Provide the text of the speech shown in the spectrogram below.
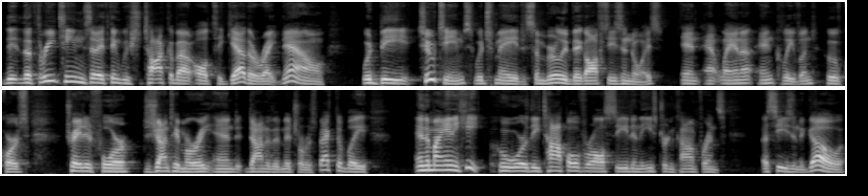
The, the three teams that I think we should talk about all together right now would be two teams which made some really big offseason noise in Atlanta and Cleveland, who, of course, traded for DeJounte Murray and Donovan Mitchell, respectively and the Miami Heat, who were the top overall seed in the Eastern Conference a season ago.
